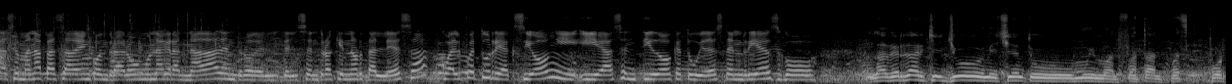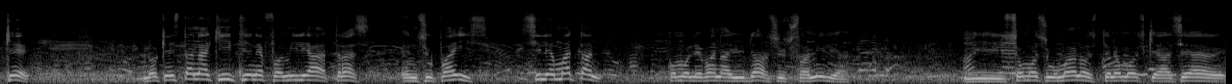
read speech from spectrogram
La semana pasada encontraron una granada dentro del, centro aquí en Hortaleza. ¿Cuál fue tu reacción y, y has sentido que tu vida está en riesgo? La verdad que yo me siento muy mal, fatal. ¿Por qué? Lo que están aquí tiene familia atrás, en su país. Si le matan, ¿cómo le van a ayudar sus familias? Y somos humanos, tenemos que hacer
